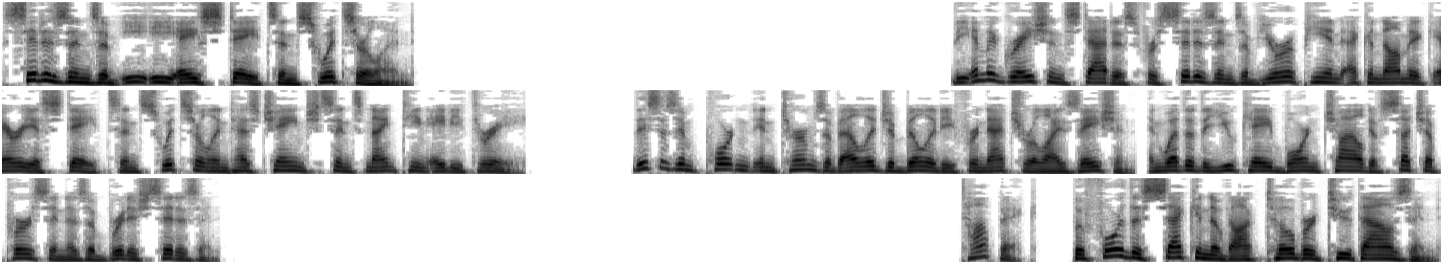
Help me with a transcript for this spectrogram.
Citizens of EEA states and Switzerland. The immigration status for citizens of European Economic Area states and Switzerland has changed since 1983. This is important in terms of eligibility for naturalisation, and whether the UK-born child of such a person is a British citizen. Before 2 October 2000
